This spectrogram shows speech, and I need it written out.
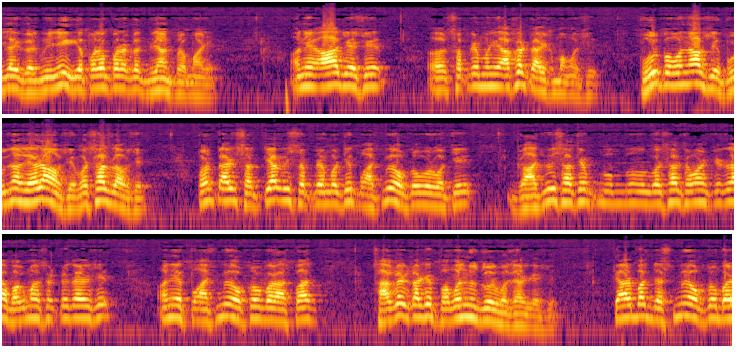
વિદાય ગરમી નહીં, એ પરંપરાગત જ્ઞાન પ્રમાણે. અને આ જે છે સપ્ટેમ્બરની આખર તારીખમાં આવશે ભૂલ પવન આવશે, ભૂલના લહેરા આવશે, વરસાદ લાવશે. પણ તારીખ સત્યાવીસ સપ્ટેમ્બરથી પાંચમી ઓક્ટોબર વચ્ચે ગાજવી સાથે વરસાદ થવાના કેટલા ભાગમાં શક્યતા રહેશે અને પાંચમી ઓક્ટોબર આસપાસ સાગર કાંઠે પવનનું જોર વધારે રહેશે ત્યારબાદ દસમી ઓક્ટોબર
